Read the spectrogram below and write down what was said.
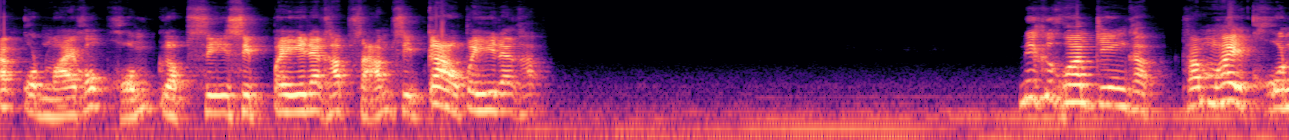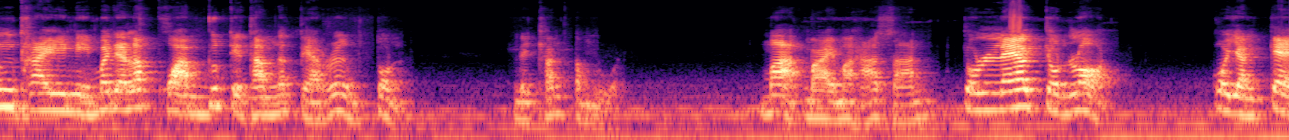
นักกฎหมายของผมเกือบ 40 ปีนะครับ 39 ปีนะครับ นี่คือความจริงครับทำให้คนไทยนี่ไม่ได้รับความยุติธรรมตั้งแต่เริ่มต้น ในชั้นตำรวจ มากมายมหาศาล จนแล้วจนรอด ก็ยังแก้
